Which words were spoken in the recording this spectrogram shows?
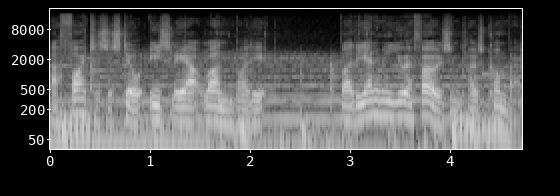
Our fighters are still easily outrun by the by the enemy UFOs in close combat.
